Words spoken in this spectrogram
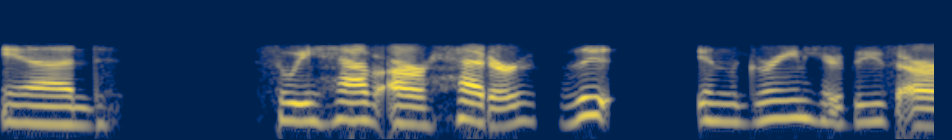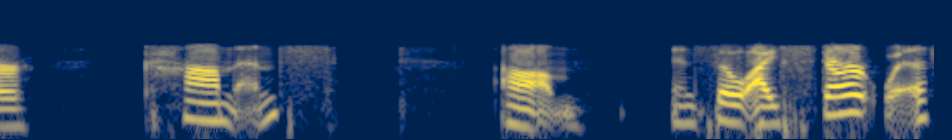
And so we have our header. The, in the green here, these are comments. Um, and so I start with,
